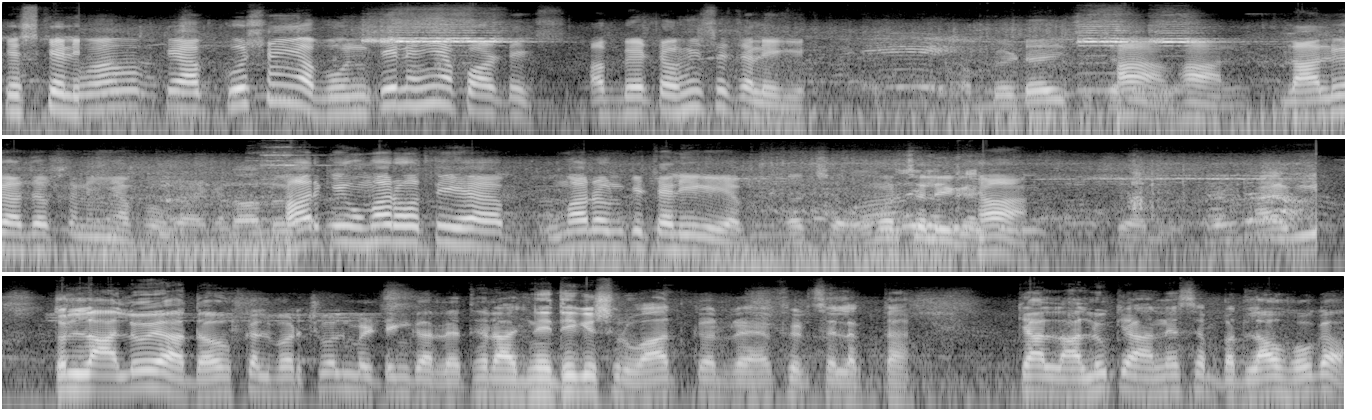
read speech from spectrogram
किसके लिए? वो कि अब कुछ नहीं अब उनकी नहीं है पॉलिटिक्स। अब बेटों ही से चलेगी। अब बेटा ही से हाँ हाँ लालू यादव से नहीं अब हो पाएगा। हर की उम्र होती है अब उम्र उनकी चली गई अब। अच्छा उम्र चली गई। हाँ। तो लालू यादव कल वर्चुअल मीटिंग कर रहे थे राजनीति की शुरुआत कर रहे हैं फिर से लगता है। क्या लालू के आने से बदलाव होगा?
